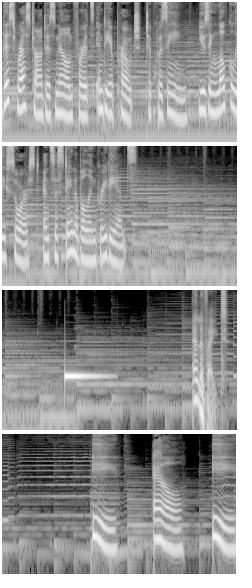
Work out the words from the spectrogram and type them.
This restaurant is known for its indie approach to cuisine, using locally sourced and sustainable ingredients. Elevate E L E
